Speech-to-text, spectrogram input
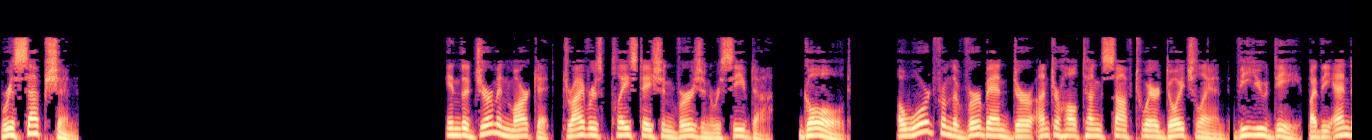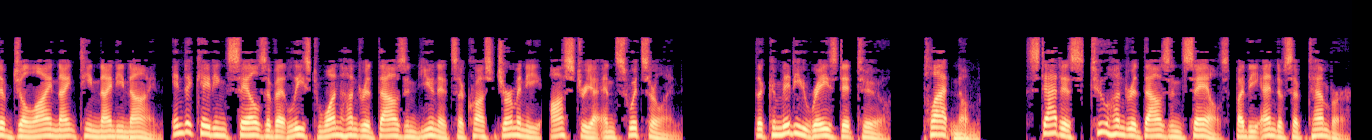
Reception In the German market, Driver's PlayStation version received a «Gold» award from the Verband der Unterhaltungssoftware Deutschland by the end of July 1999, indicating sales of at least 100,000 units across Germany, Austria and Switzerland. The committee raised it to «platinum» status 200,000 sales by the end of September.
